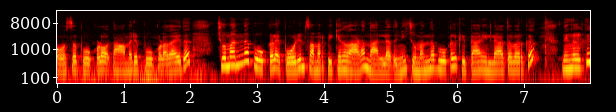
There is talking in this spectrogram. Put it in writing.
റോസപ്പൂക്കളോ താമരപ്പൂക്കളോ അതായത് ചുമന്ന പൂക്കൾ എപ്പോഴും സമർപ്പിക്കുന്നതാണ് നല്ലത്. ഇനി ചുമന്ന പൂക്കൾ കിട്ടാനില്ലാത്തവർക്ക് നിങ്ങൾക്ക്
